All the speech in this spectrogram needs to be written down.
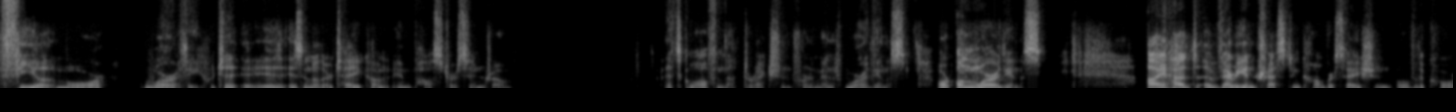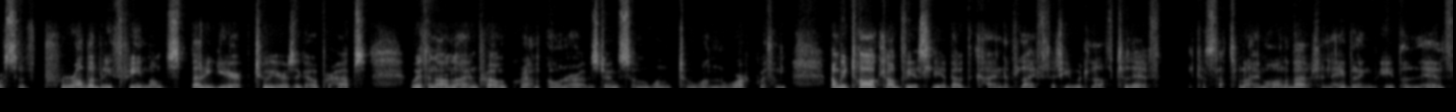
feel more worthy, which is, is another take on imposter syndrome. Let's go off in that direction for a minute worthiness or unworthiness. I had a very interesting conversation over the course of probably three months, about a year, two years ago, perhaps, with an online program owner. I was doing some one to one work with him. And we talked obviously about the kind of life that he would love to live, because that's what I'm all about enabling people live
